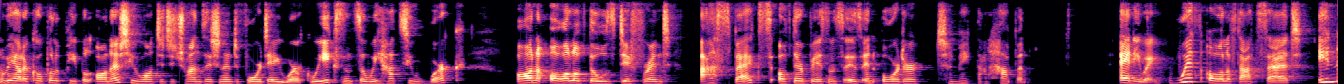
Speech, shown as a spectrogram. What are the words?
we had a couple of people on it who wanted to transition into four day work weeks. And so we had to work on all of those different aspects of their businesses in order to make that happen. Anyway, with all of that said, in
